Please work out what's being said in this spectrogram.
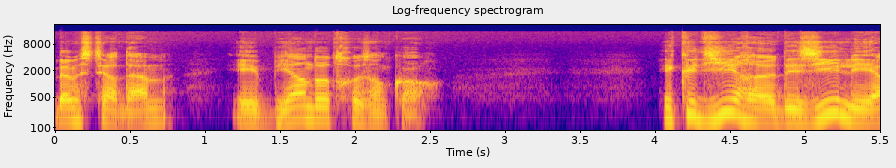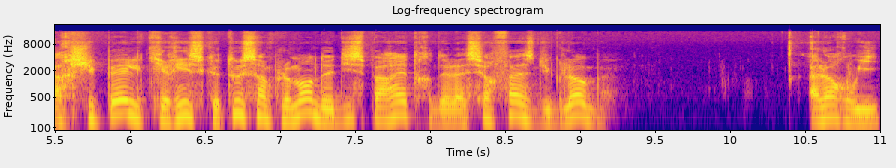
d'Amsterdam et bien d'autres encore. Et que dire des îles et archipels qui risquent tout simplement de disparaître de la surface du globe? Alors oui,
